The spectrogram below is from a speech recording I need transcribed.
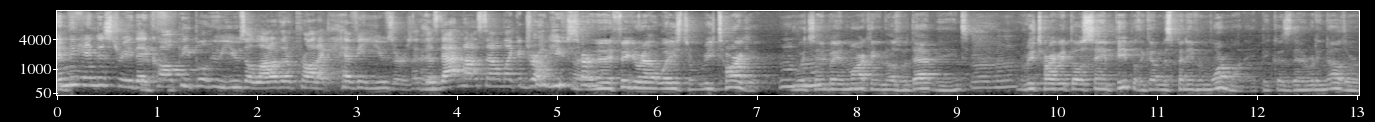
In the industry, they If- call people who use a lot of their product heavy users. And does that not sound like a drug user? and they figure out ways to retarget, which Mm-hmm. anybody in marketing knows what that means. Retarget those same people to get them to spend even more money because they already know they're.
